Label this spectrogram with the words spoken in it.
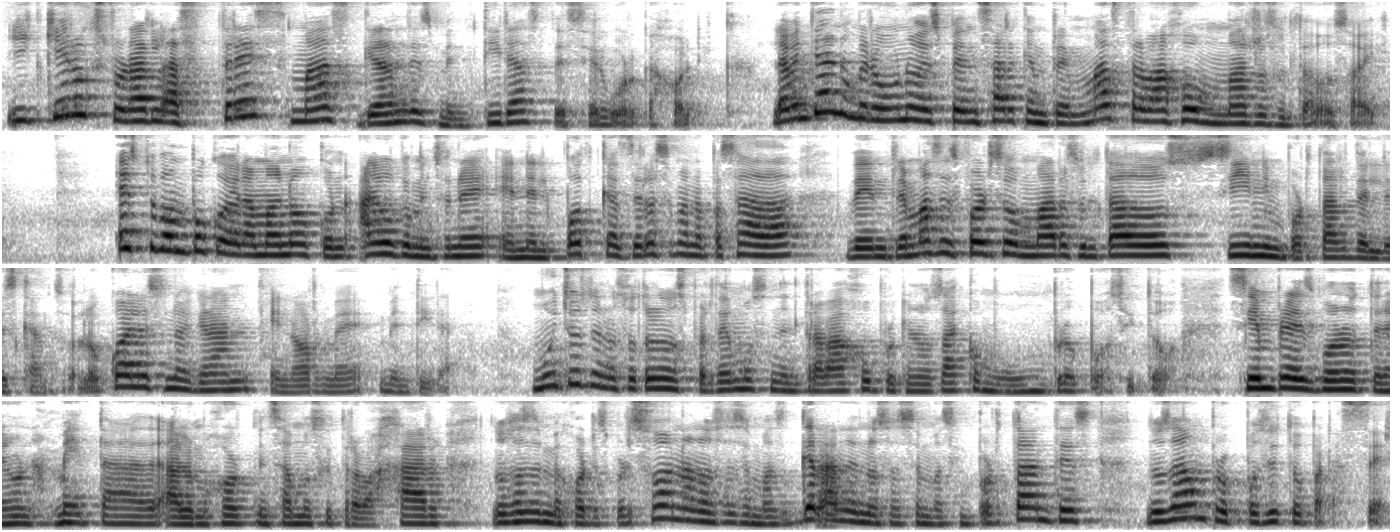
y quiero explorar las tres más grandes mentiras de ser workaholic. La mentira número uno es pensar que entre más trabajo, más resultados hay. Esto va un poco de la mano con algo que mencioné en el podcast de la semana pasada, de entre más esfuerzo, más resultados sin importar del descanso, lo cual es una gran, enorme mentira. Muchos de nosotros nos perdemos en el trabajo porque nos da como un propósito. Siempre es bueno tener una meta, a lo mejor pensamos que trabajar nos hace mejores personas, nos hace más grandes, nos hace más importantes, nos da un propósito para hacer.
